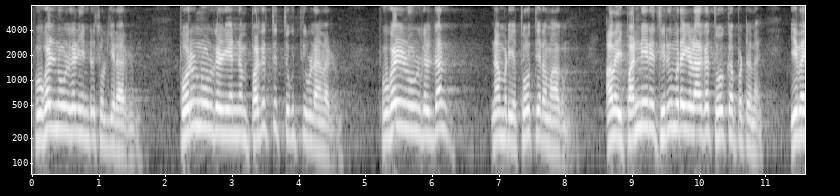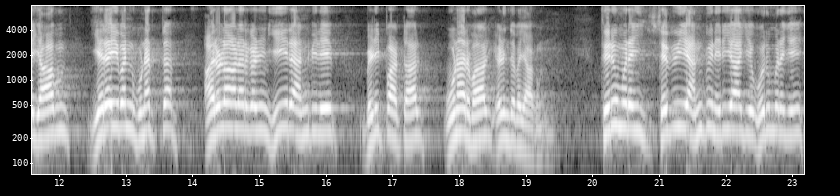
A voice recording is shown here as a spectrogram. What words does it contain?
புகழ் நூல்கள் என்று சொல்கிறார்கள். பொருநூல்கள் என்னும் பகுத்து தொகுத்துள்ளார்கள் புகழ் நூல்கள் தான் நம்முடைய தோத்திரமாகும். அவை பன்னிரு திருமுறைகளாக தொகுக்கப்பட்டன. இவை யாவும் இறைவன் உணர்த்த அருளாளர்களின் ஈர அன்பிலே வெளிப்பாட்டால் உணர்வால் எழுந்தவையாகும். திருமுறை செவ்விய அன்பு நெறியாகிய ஒரு முறையே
